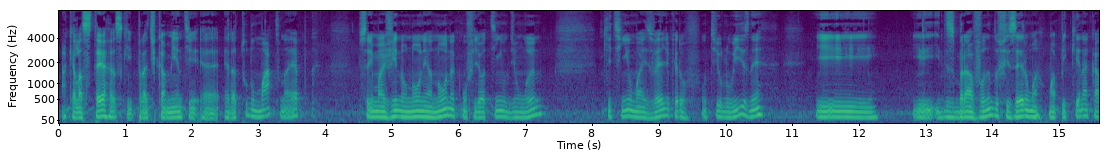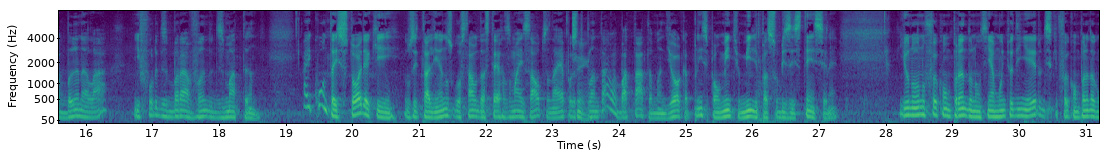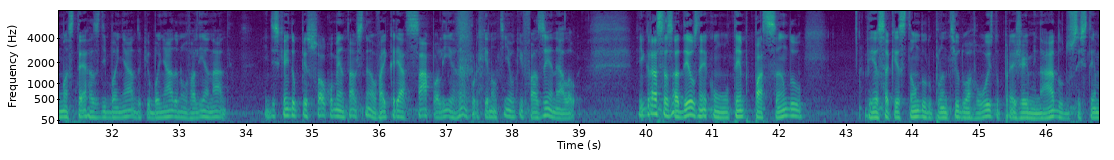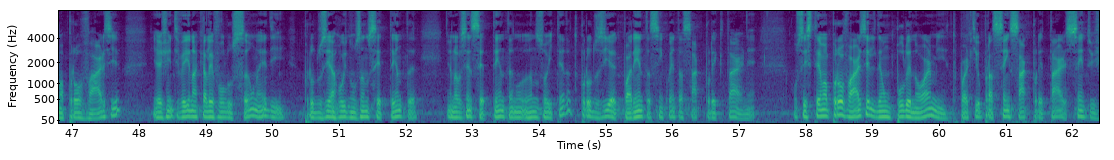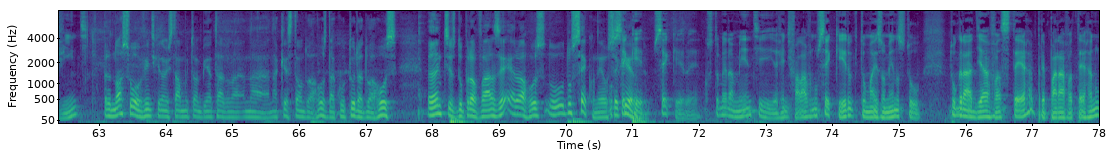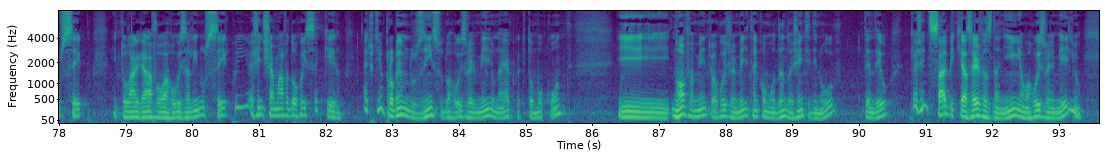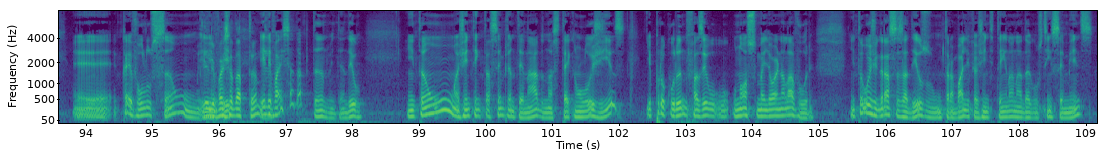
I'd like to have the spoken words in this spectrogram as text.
aquelas terras que praticamente é, era tudo mato na época. Você imagina o nono e a nona com um filhotinho de um ano que tinha o mais velho, que era o, o tio Luiz, né? E, e, e, desbravando, fizeram uma, uma pequena cabana lá e foram desbravando, desmatando. Aí conta a história que os italianos gostavam das terras mais altas na época Sim. que plantava batata, mandioca, principalmente o milho para subsistência, né? E o nono foi comprando, não tinha muito dinheiro, disse que foi comprando algumas terras de banhado, que o banhado não valia nada. E diz que ainda o pessoal comentava assim, não, vai criar sapo ali, porque não tinha o que fazer, né, Laura? E graças a Deus, né, com o tempo passando, veio essa questão do, do plantio do arroz, do pré-germinado, do sistema Provárzia, e a gente veio naquela evolução, né, de produzir arroz nos anos 70, 1970, nos anos 80, tu produzia 40, 50 sacos por hectare, né? O sistema Provars, ele deu um pulo enorme, tu partiu para 100 sacos por hectare, 120. Para o nosso ouvinte que não está muito ambientado na, na, na, questão do arroz, da cultura do arroz, antes do Provars era o arroz no, no seco, né? O, o sequeiro. sequeiro. sequeiro, é. Costumeiramente a gente falava no sequeiro, que tu mais ou menos tu, tu gradeava as terras, preparava a terra no seco, e tu largava o arroz ali no seco e a gente chamava do arroz sequeiro. Aí tu tinha problema dos insos, do arroz vermelho na época que tomou conta, e novamente o arroz vermelho está incomodando a gente de novo, entendeu? Que a gente sabe que as ervas daninhas, o arroz vermelho, é, com a evolução. Ele, ele vai ele, se adaptando. Ele né? vai se adaptando, entendeu? Então a gente tem que estar tá sempre antenado nas tecnologias e procurando fazer o, o, nosso melhor na lavoura. Então hoje, graças a Deus, um trabalho que a gente tem lá na D'Agostin Sementes,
